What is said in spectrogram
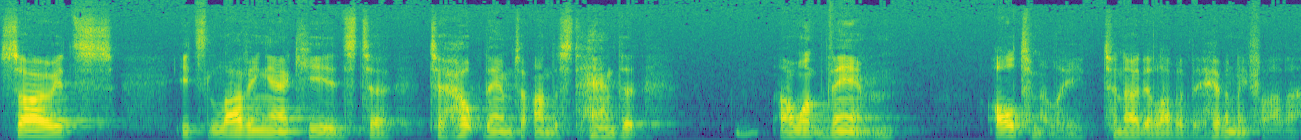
So it's, it's loving our kids to, to help them to understand that I want them ultimately to know the love of their Heavenly Father,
